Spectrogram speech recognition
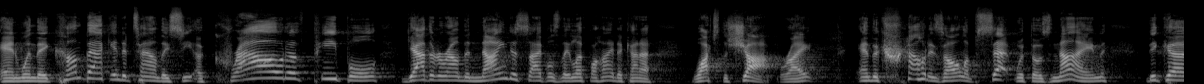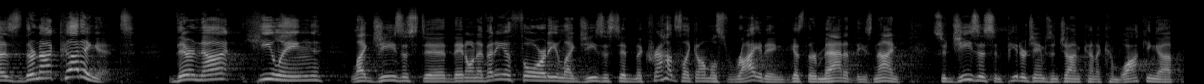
And when they come back into town, they see a crowd of people gathered around the nine disciples they left behind to kind of watch the shop, right? And the crowd is all upset with those nine because they're not cutting it. They're not healing like Jesus did. They don't have any authority like Jesus did. And the crowd's like almost rioting because they're mad at these nine. So Jesus and Peter, James, and John kind of come walking up.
